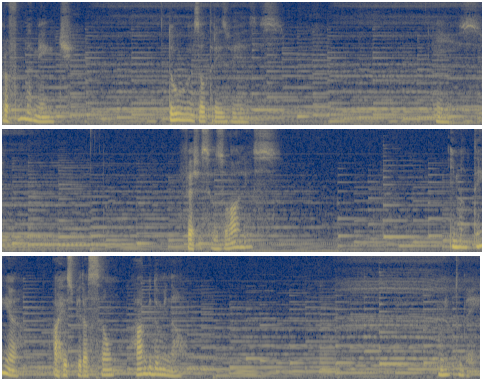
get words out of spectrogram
profundamente duas ou três vezes. Feche seus olhos e mantenha a respiração abdominal. Muito bem.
